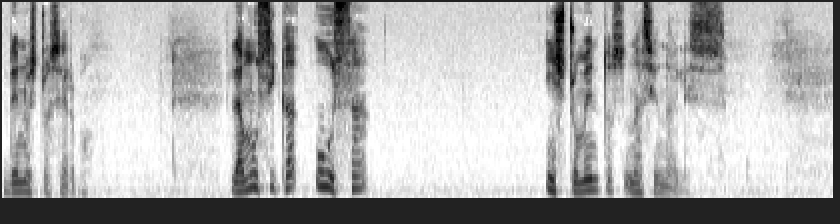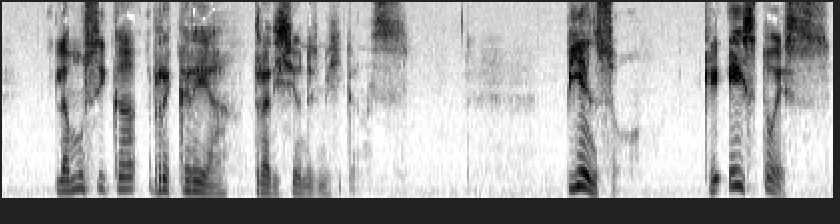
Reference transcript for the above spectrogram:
de nuestro acervo. La música usa instrumentos nacionales. La música recrea tradiciones mexicanas. Pienso que esto es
